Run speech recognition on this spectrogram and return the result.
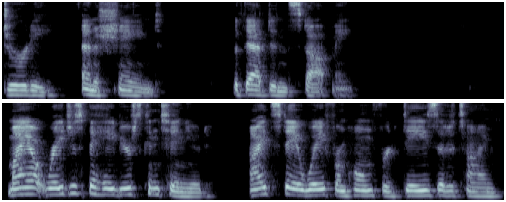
dirty and ashamed, but that didn't stop me. My outrageous behaviors continued. I'd stay away from home for days at a time.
